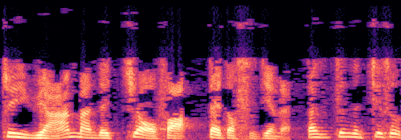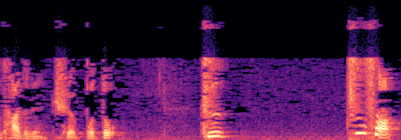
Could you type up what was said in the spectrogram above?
最圆满的教法带到世间来，但是真正接受他的人却不多。至至少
